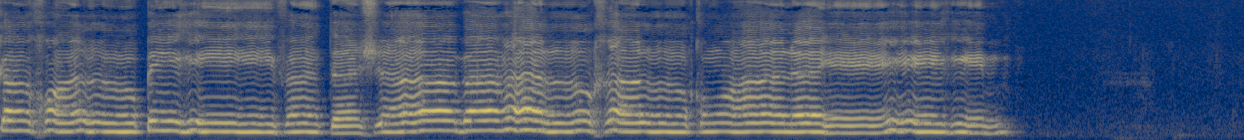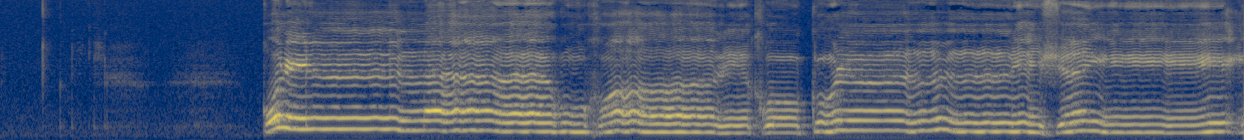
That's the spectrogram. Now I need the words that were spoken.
كخلقه فتشابه الخلق عليهم. قل الله خالق كل شيء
